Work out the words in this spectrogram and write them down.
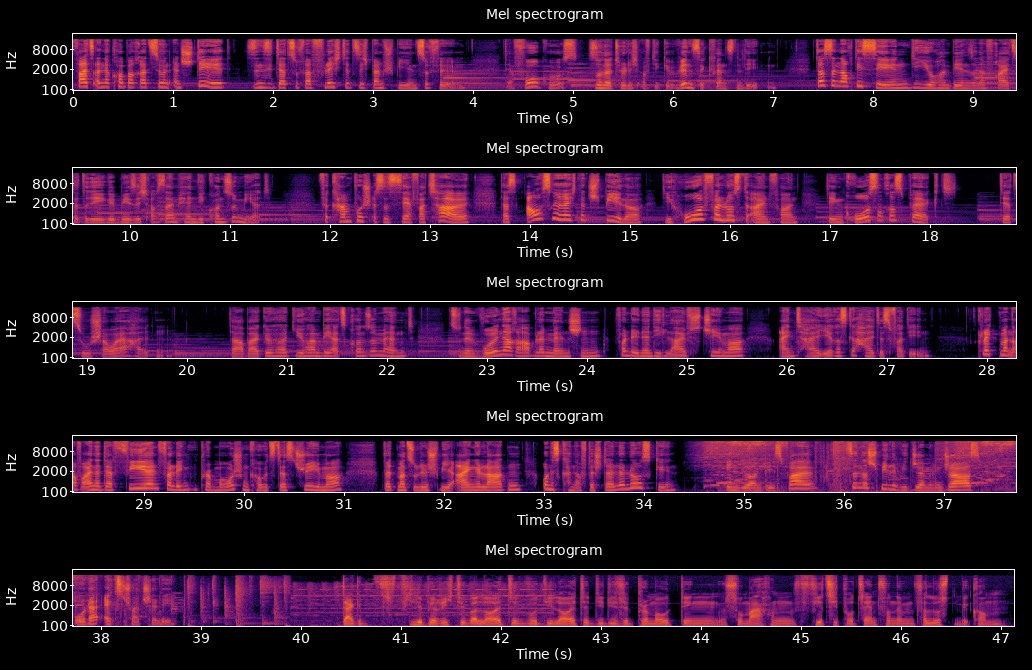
Falls eine Kooperation entsteht, sind sie dazu verpflichtet, sich beim Spielen zu filmen. Der Fokus soll natürlich auf die Gewinnsequenzen liegen. Das sind auch die Szenen, die Johann B. in seiner Freizeit regelmäßig auf seinem Handy konsumiert. Für Kampusch ist es sehr fatal, dass ausgerechnet Spieler, die hohe Verluste einfahren, den großen Respekt der Zuschauer erhalten. Dabei gehört Johann B. als Konsument zu den vulnerablen Menschen, von denen die Livestreamer einen Teil ihres Gehaltes verdienen. Klickt man auf eine der vielen verlinkten Promotion Codes der Streamer, wird man zu dem Spiel eingeladen und es kann auf der Stelle losgehen. In Johann B.'s Fall sind es Spiele wie Jamming Jars oder Extra Chili. Da gibt es viele Berichte über Leute, wo die Leute, die diese Promoting so machen, 40% von den Verlusten bekommen.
